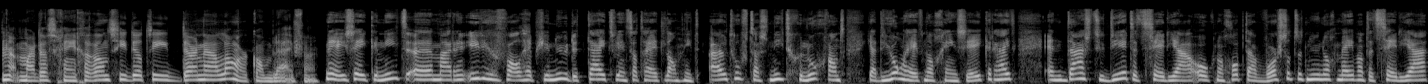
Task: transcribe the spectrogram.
Nou, maar dat is geen garantie dat hij daarna langer kan blijven. Nee, zeker niet. Uh, maar in ieder geval heb je nu de tijdwinst dat hij het land niet uit hoeft. Dat is niet genoeg, want ja, de jongen heeft nog geen zekerheid. En daar studeert het CDA ook nog op. Daar worstelt het nu nog mee, want het CDA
